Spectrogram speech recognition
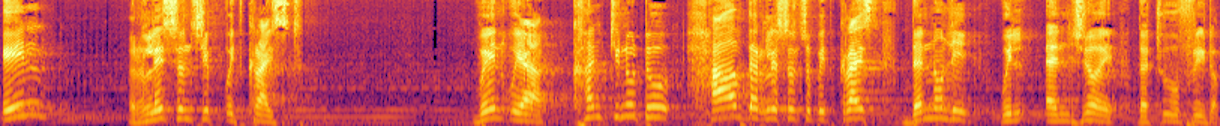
in relationship with Christ. When we are continue to have the relationship with Christ, then only we'll enjoy the true freedom.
